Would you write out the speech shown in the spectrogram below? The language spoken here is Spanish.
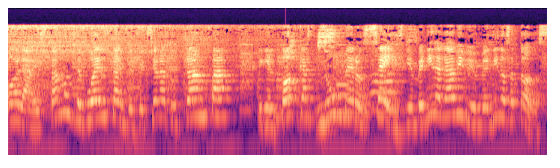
Hola, estamos de vuelta en Perfección a tu trampa en el podcast número 6. Bienvenida Gaby, bienvenidos a todos.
